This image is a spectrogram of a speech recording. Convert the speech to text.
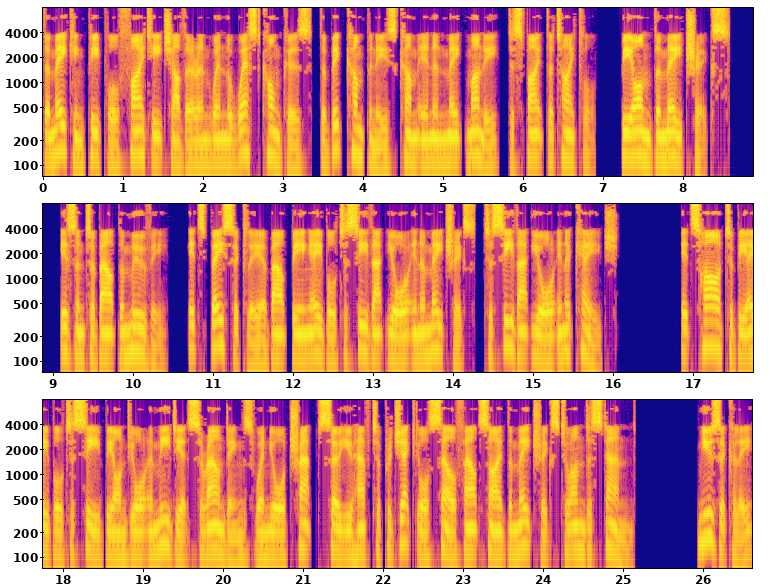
They're making people fight each other and when the West conquers, the big companies come in and make money, despite the title, Beyond the Matrix, isn't about the movie. It's basically about being able to see that you're in a matrix, to see that you're in a cage. It's hard to be able to see beyond your immediate surroundings when you're trapped so you have to project yourself outside the matrix to understand. Musically,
